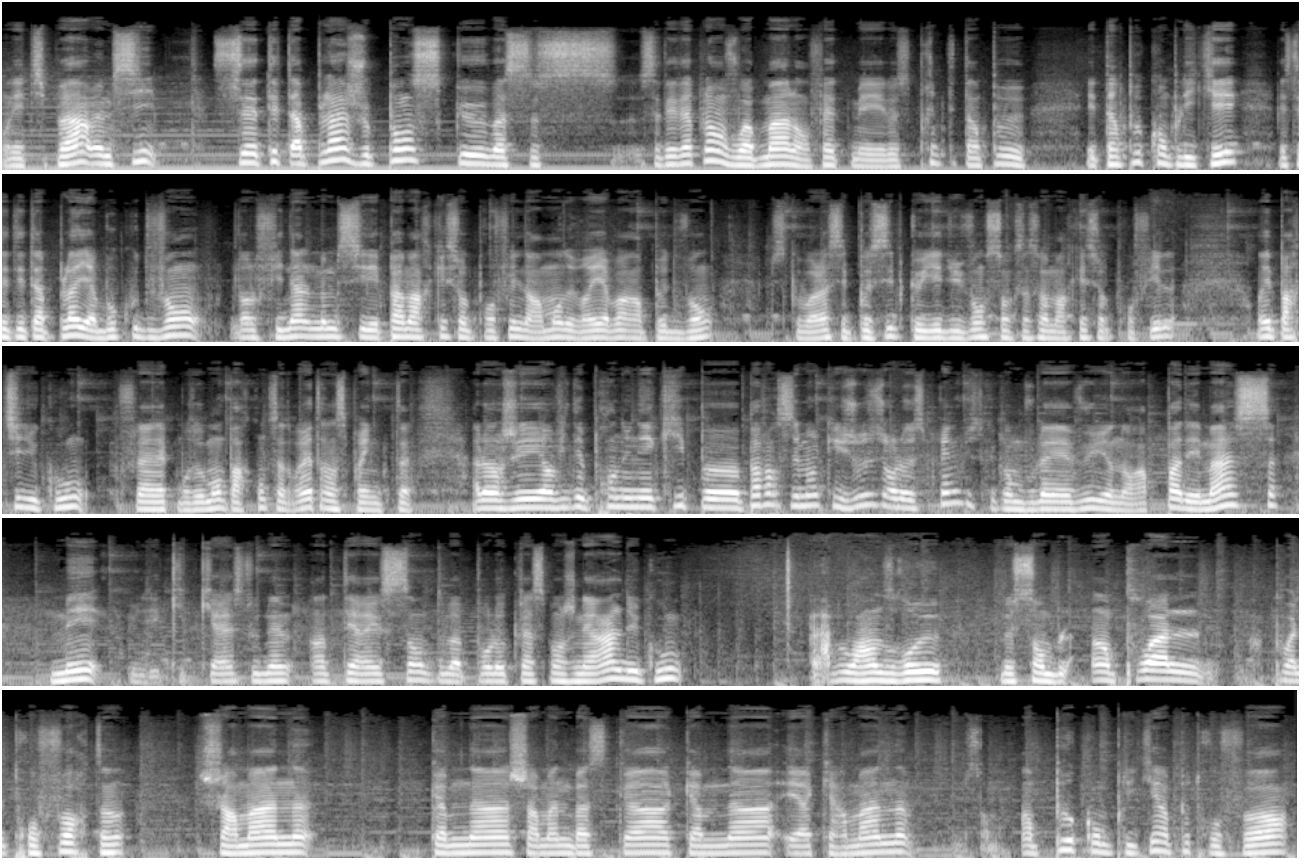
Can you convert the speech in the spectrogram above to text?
On est part, même si cette étape là, je pense que bah, cette étape là on voit mal en fait, mais le sprint est un peu, est un peu compliqué. Et cette étape là, il y a beaucoup de vent dans le final, même s'il n'est pas marqué sur le profil, normalement il devrait y avoir un peu de vent. Parce que voilà, c'est possible qu'il y ait du vent sans que ça soit marqué sur le profil. On est parti du coup. Flanac Montauban, par contre, ça devrait être un sprint. Alors j'ai envie de prendre une équipe, euh, pas forcément qui joue sur le sprint, puisque comme vous l'avez vu, il n'y en aura pas des masses. Mais une équipe qui reste tout de même intéressante bah, pour le classement général du coup. La Bourandreux me semble un poil, un poil trop forte. Hein. Charman, Kamna, Charman Baska, Kamna et Ackerman. Me semble un peu compliqué, un peu trop fort.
